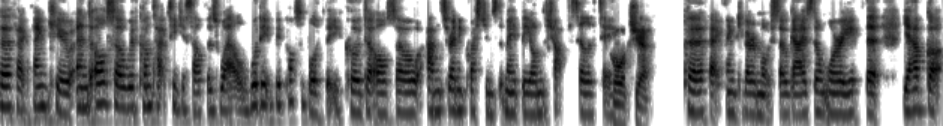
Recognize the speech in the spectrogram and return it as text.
Perfect, thank you. And also, we've contacted yourself as well. Would it be possible if that you could also answer any questions that may be on the chat facility? Of course, yeah. Perfect, thank you very much. So, guys, don't worry if that you have got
